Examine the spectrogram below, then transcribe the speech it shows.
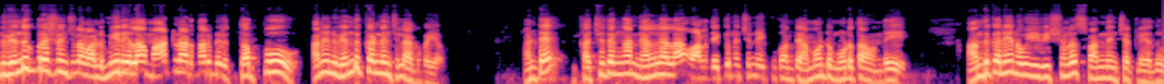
నువ్వెందుకు ప్రశ్నించలే వాళ్ళు? మీరు ఇలా మాట్లాడుతున్నారు మీరు తప్పు అని నువ్వెందుకు ఖండించలేకపోయావు? అంటే ఖచ్చితంగా నెల నెల వాళ్ళ దగ్గర నుంచి నీకు కొంత అమౌంట్ ముడతా ఉంది. అందుకనే నువ్వు ఈ విషయంలో స్పందించట్లేదు.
